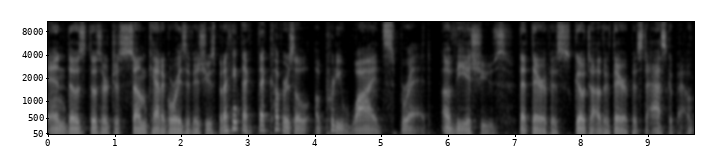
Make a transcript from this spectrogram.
And those those are just some categories of issues but i think that that covers a, a pretty wide spread of the issues that therapists go to other therapists to ask about.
